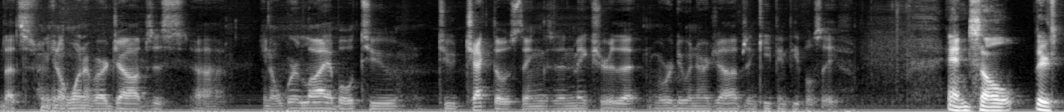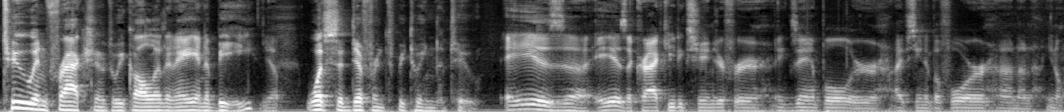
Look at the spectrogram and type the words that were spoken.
that's you know one of our jobs is uh, you know we're liable to to check those things and make sure that we're doing our jobs and keeping people safe. And so there's two infractions. We call it an A and a B. Yep. What's the difference between the two? A is uh, A is a cracked heat exchanger, for example, or I've seen it before on a you know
